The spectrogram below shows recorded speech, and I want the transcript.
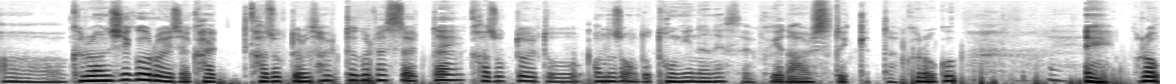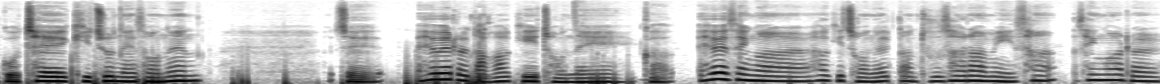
어, 그런 식으로 이제 가, 가족들을 설득을 했을 때 가족들도 어느 정도 동의는 했어요. 그게 나을 수도 있겠다. 그러고 네. 네. 그러고 제 기준에서는 이제 해외를 나가기 전에 그러니까 해외 생활하기 전에 일단 두 사람이 사, 생활을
